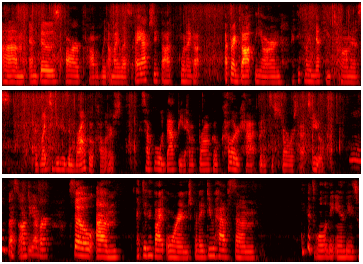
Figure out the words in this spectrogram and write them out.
Um, and those are probably on my list. I actually thought when I got after I got the yarn, I think my nephew Thomas, I'd like to do his in Bronco colors. Because how cool would that be to have a Bronco colored hat, but it's a Star Wars hat too? Mm, best auntie ever. So um, I didn't buy orange, but I do have some. Think it's wool of the Andes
